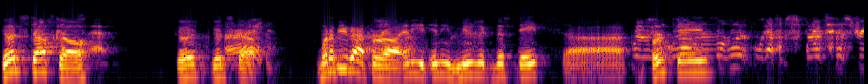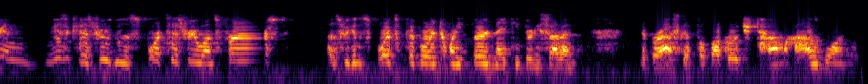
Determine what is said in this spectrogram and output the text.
Good stuff, though. Good, good All stuff. right. What have you got for uh, any any music this dates, uh, birthdays? We, we, got some sports history and music history. We'll do the sports history ones first. This week in sports, February 23rd, 1937, Nebraska football coach Tom Osborne was.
